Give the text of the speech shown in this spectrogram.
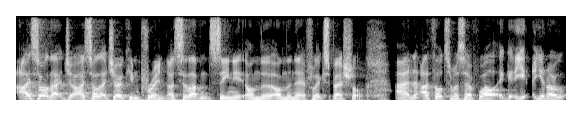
I saw that. jo- I saw that joke in print. I still haven't seen it on the on the Netflix special, and I thought to myself, well, y- you know,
